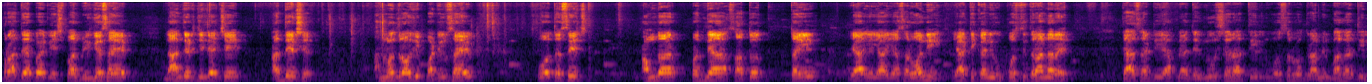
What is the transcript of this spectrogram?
प्राध्यापक यशपाल भिंगे साहेब नांदेड जिल्ह्याचे अध्यक्ष हनुमंतरावजी पाटील साहेब व तसेच आमदार प्रज्ञा सातोताई या या या सर्वांनी या ठिकाणी उपस्थित राहणार आहेत. त्यासाठी आपल्या देगलूर शहरातील व सर्व ग्रामीण भागातील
